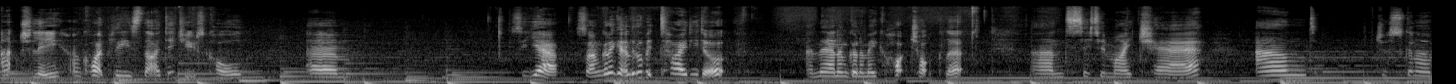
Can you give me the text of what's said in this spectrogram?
actually, I'm quite pleased that I did use coal. Um, so yeah, so I'm going to get a little bit tidied up and then I'm going to make a hot chocolate and sit in my chair and just going to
